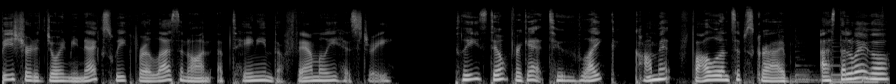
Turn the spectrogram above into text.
Be sure to join me next week for a lesson on obtaining the family history. Please don't forget to like, comment, follow, and subscribe. Hasta luego!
